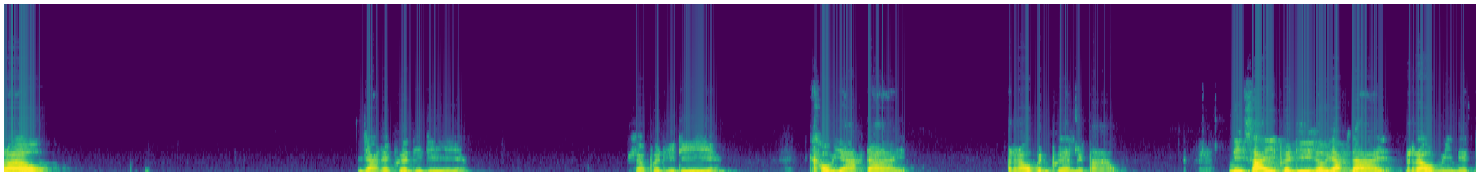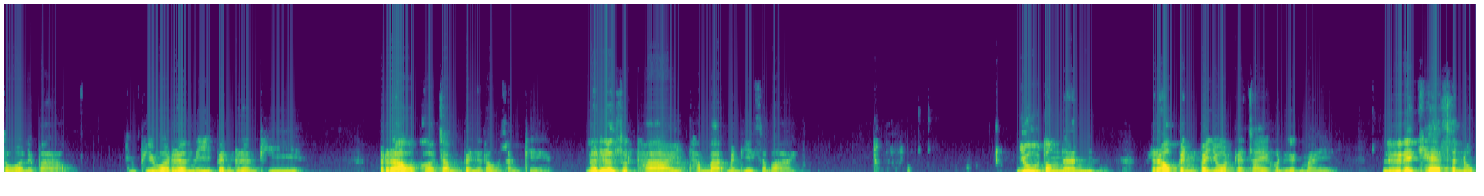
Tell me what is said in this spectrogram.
เรา อยากได้เพื่อนที่ดี แล้วเพื่อนที่ดี เขาอยากได้ เราเป็นเพื่อนหรือเปล่า นิสัยเพื่อนที่เราอยากได้ เรามีในตัวหรือเปล่า พี่ว่าเรื่องนี้เป็นเรื่องที่ เราก็จำเป็นจะต้องสังเกต และเรื่องสุดท้ายธรรมะเป็นที่สบาย อยู่ตรงนั้น เราเป็นประโยชน์กับใจคนอื่นไหมหรือได้แค่สนุก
